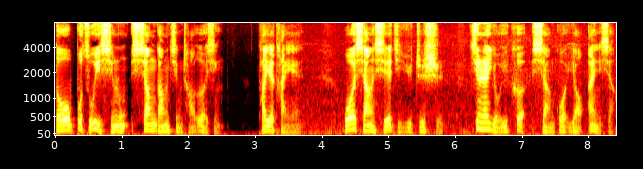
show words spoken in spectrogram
都不足以形容香港警察恶行。他也坦言，我想写几句之时，竟然有一刻想过要按下，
